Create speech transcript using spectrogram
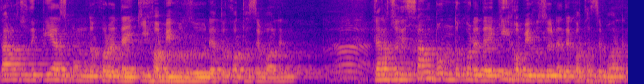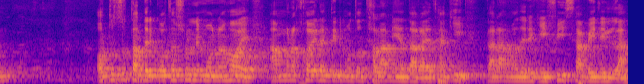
তারা যদি পেঁয়াজ বন্ধ করে দেয়, কি হবে হুজুর? এত কথা যে বলেন। তারা যদি চাল বন্ধ করে দেয়, কি হবে হুজুর? এত কথা যে বলেন। অথচ তাদের কথা শুনলে মনে হয়, আমরা খয়রাতির মতো থালা নিয়ে দাঁড়ায় থাকি, তারা আমাদেরকে ফি সাবিলিল্লাহ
